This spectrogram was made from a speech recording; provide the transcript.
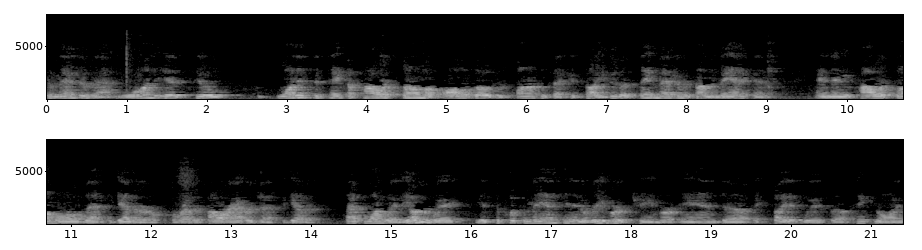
to measure that. One is to one is to take the power sum of all of those responses that you saw. You do the same measurements on the mannequin, and then you power sum all of that together, or rather power average that together. That's one way. The other way is to put the mannequin in a reverb chamber and uh, excite it with uh, pink noise,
